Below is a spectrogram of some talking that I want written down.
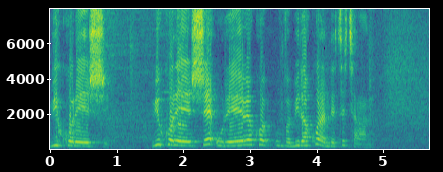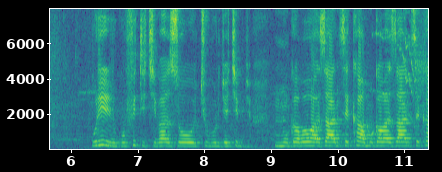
Bikoreshe. Bikoreshe urebe ko umva birakora ndetse cyane. Uririrwa ufite ikibazo cy'uburyo umugabo wazanseka umugabo azanseka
